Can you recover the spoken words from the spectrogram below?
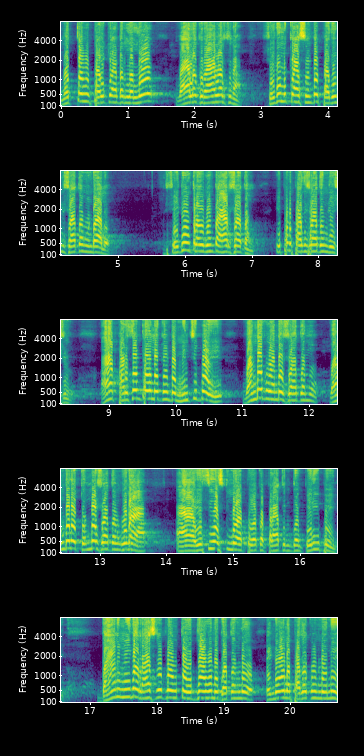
మొత్తం పై క్యాడర్లలో వాళ్ళకు రావాల్సిన షెడ్యూల్ కాస్ట్ అంటే పదిహేను శాతం ఉండాలి. షెడ్యూల్ ట్రైబ్ అంటే ఆరు శాతం. ఇప్పుడు పది శాతం చేశారు. ఆ పర్సంటేజ్ల కంటే మించిపోయి వందకు వంద శాతము వందలో తొంభై శాతం కూడా ఎస్సీ ఎస్టీల యొక్క ప్రాతినిధ్యం పెరిగిపోయింది. దాని మీద రాష్ట్ర ప్రభుత్వ ఉద్యోగులు గతంలో రెండు వేల పదకొండులోనే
